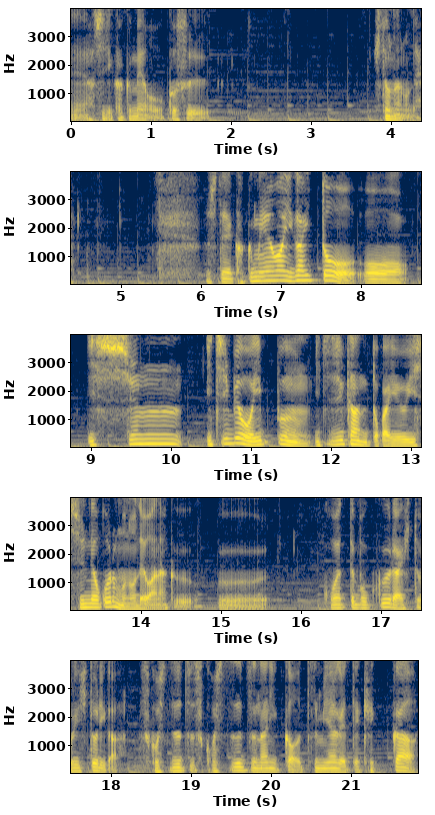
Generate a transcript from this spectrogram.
えー、走り革命を起こす人なので。そして革命は意外と一瞬1秒1分1時間とかいう一瞬で起こるものではなくこうやって僕ら一人一人が少しずつ少しずつ何かを積み上げて結果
